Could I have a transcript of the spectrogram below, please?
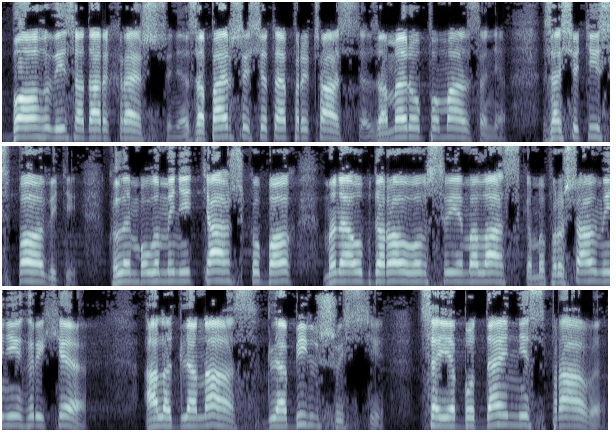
Богові за дар хрещення, за перше святе причастя, за миропомазання, за святі сповіді. Коли було мені тяжко, Бог мене обдаровував своїми ласками, прощав мені гріхи. Але для нас, для більшості, це є буденні справи,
